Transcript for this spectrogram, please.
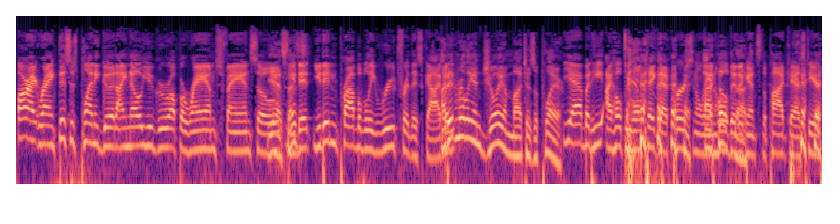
All right, Rank. This is plenty good. I know you grew up a Rams fan, so Yes, you did. You didn't probably root for this guy. I didn't really enjoy him much as a player. Yeah, but he. I hope he won't take that personally and hold it not. against the podcast here.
